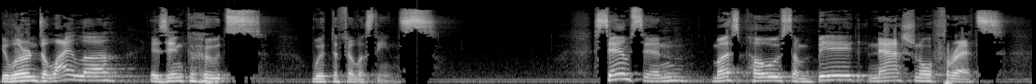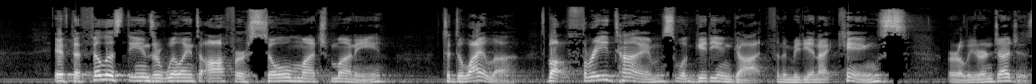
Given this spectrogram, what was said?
You learn Delilah is in cahoots with the Philistines. Samson must pose some big national threats if the Philistines are willing to offer so much money to Delilah. It's about three times what Gideon got from the Midianite kings earlier in Judges.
